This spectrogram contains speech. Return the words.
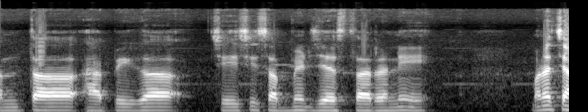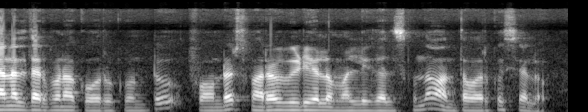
అంత హ్యాపీగా చేసి సబ్మిట్ చేస్తారని మన ఛానల్ తరపున కోరుకుంటూ ఫౌండర్స్ మరో వీడియోలో మళ్ళీ కలుసుకుందాం. అంతవరకు సెలవు.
